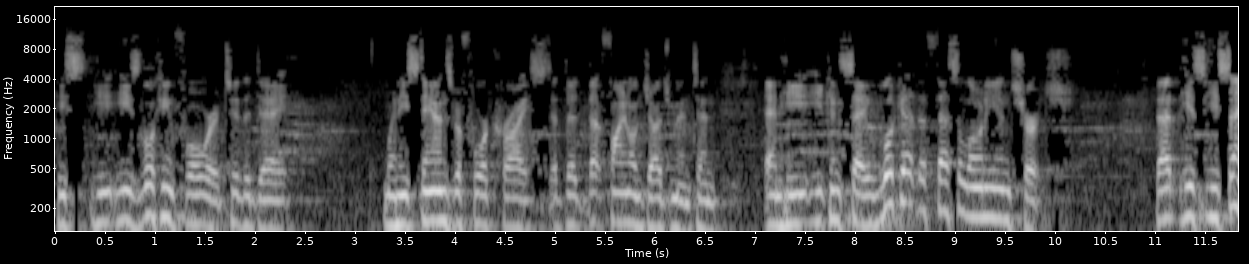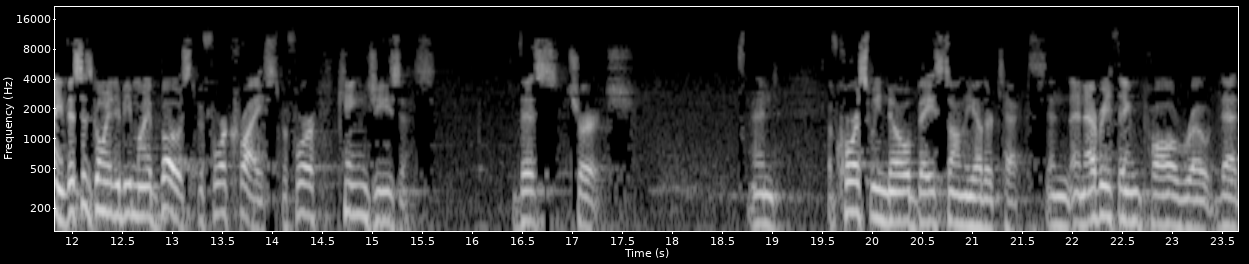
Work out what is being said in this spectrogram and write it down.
He's, he, he's looking forward to the day when he stands before Christ at the, that final judgment, and, and he, he can say, Look at the Thessalonian church. That he's, he's saying, This is going to be my boast before Christ, before King Jesus, this church. And of course, we know based on the other texts and, and everything Paul wrote that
